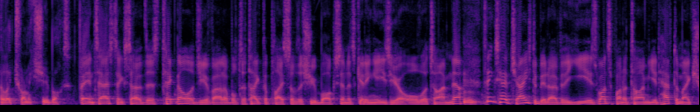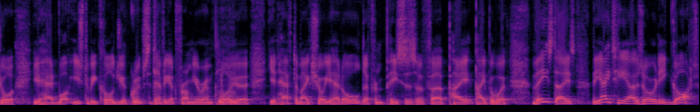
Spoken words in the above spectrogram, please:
electronic shoebox. Fantastic. So there's technology available to take the place of the shoebox, and it's getting easier all the time. Now, things have changed a bit over the years. Once upon a time, you'd have to make sure you had what used to be called your group certificate from your employer. You'd have to make sure you had all different pieces of uh, pay, paperwork. These days, the ATO's already got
